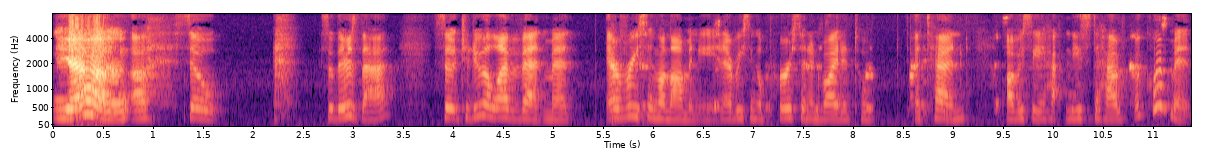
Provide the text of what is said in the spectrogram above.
Yeah. Uh, so, so there's that. So to do a live event meant every single nominee and every single person invited to attend obviously ha- needs to have equipment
